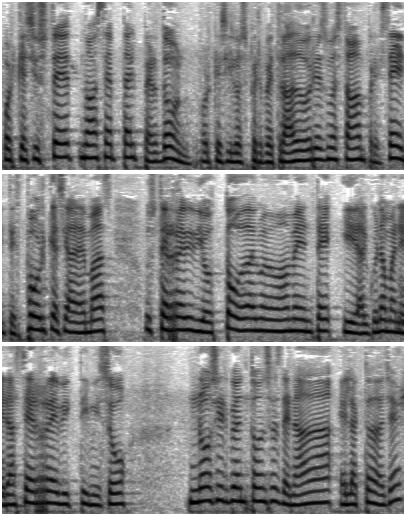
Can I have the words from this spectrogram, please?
porque si usted no acepta el perdón, porque si los perpetradores no estaban presentes, porque si además usted revivió toda nuevamente y de alguna manera se revictimizó, ¿no sirvió entonces de nada el acto de ayer?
